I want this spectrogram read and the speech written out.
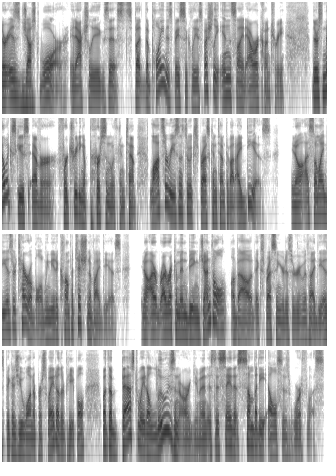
There is mm-hmm. just war. It actually exists. But the point is basically, especially inside our country, there's no excuse ever for treating a person with contempt. Lots of reasons to express contempt about ideas. You know, uh, some ideas are terrible and we need a competition of ideas. You know, I, I recommend being gentle about expressing your disagreement with ideas because you want to persuade other people. But the best way to lose an argument is to say that somebody else is worthless.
